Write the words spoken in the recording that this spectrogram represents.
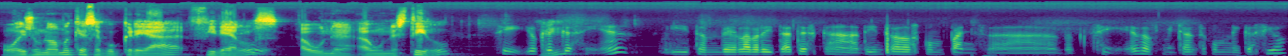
O és un home que s'ha sabut crear fidels sí. a, una, a un estil Sí, jo crec mm. que sí, eh? I també la veritat és que dintre dels companys, de, de, sí, eh, dels mitjans de comunicació,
